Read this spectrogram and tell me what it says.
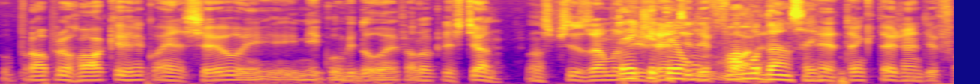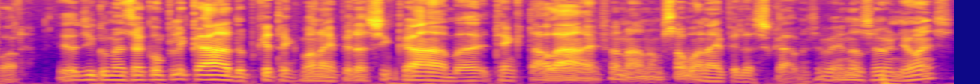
O próprio Roque reconheceu e me convidou e falou: Cristiano, nós precisamos tem de gente um, de fora. Uma mudança aí. É, tem que ter gente de fora. Eu digo, mas é complicado, porque tem que morar em Piracicaba, tem que estar tá lá. Ele falou: não, não precisa morar em Piracicaba. Você vem nas reuniões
